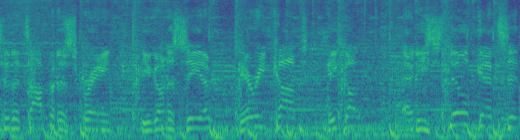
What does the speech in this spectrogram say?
To the top of the screen. You're going to see him. Here he comes. He goes, and he still gets it.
